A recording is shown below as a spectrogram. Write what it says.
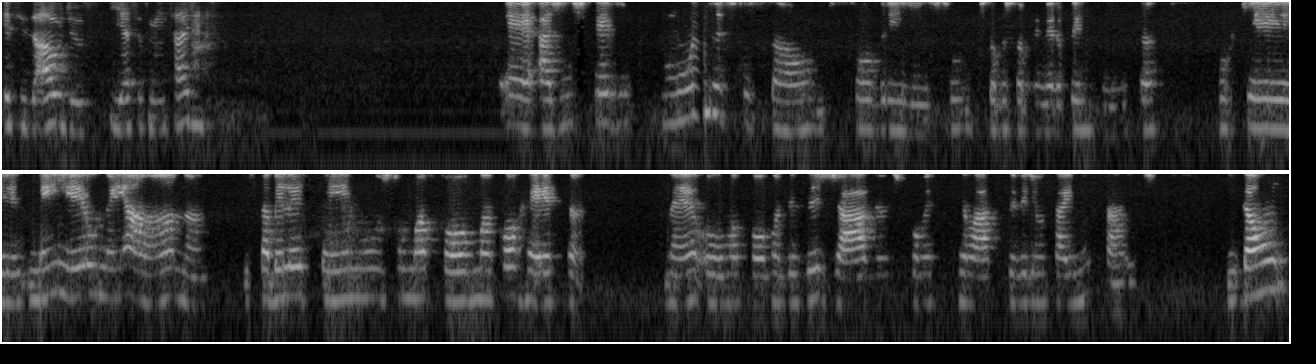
esses áudios e essas mensagens? É, a gente teve muita discussão sobre isso, sobre sua primeira pergunta porque nem eu nem a Ana estabelecemos uma forma correta, né, ou uma forma desejável de como esses relatos deveriam sair no site. Então,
